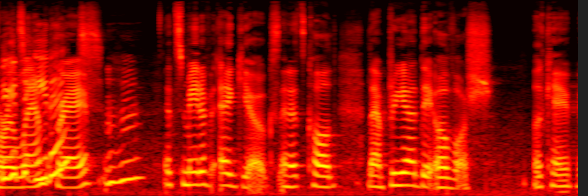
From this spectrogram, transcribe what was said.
or You a get to eat lamprey. it? hmm It's made of egg yolks, and it's called lampreia de ovos. Okay,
